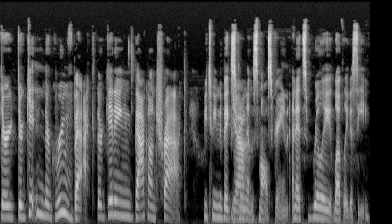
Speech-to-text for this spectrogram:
they're they're getting their groove back they're getting back on track between the big screen Yeah. and the small screen and it's really lovely to see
